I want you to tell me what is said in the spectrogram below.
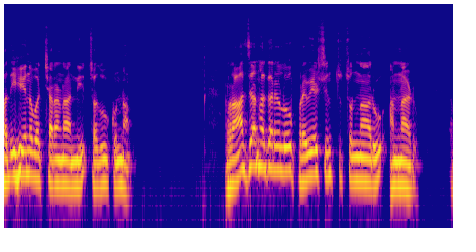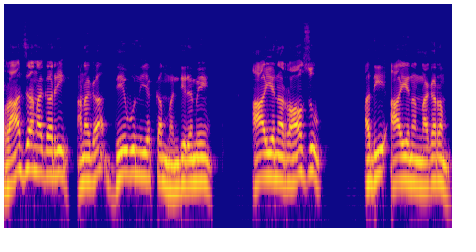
పదిహేనవ చరణాన్ని చదువుకున్నాం. రాజనగరిలో ప్రవేశించుచున్నారు అన్నాడు. రాజనగరి అనగా దేవుని యొక్క మందిరమే. ఆయన రాజు అది ఆయన నగరం.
